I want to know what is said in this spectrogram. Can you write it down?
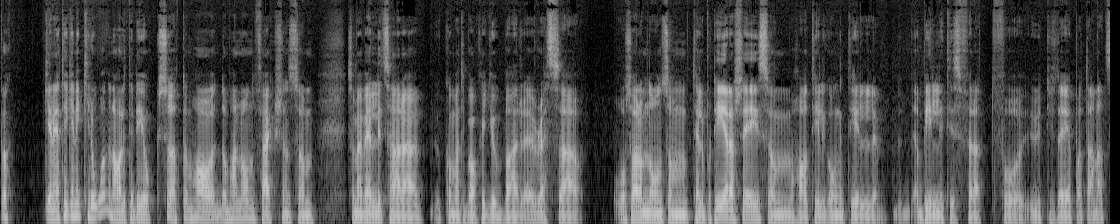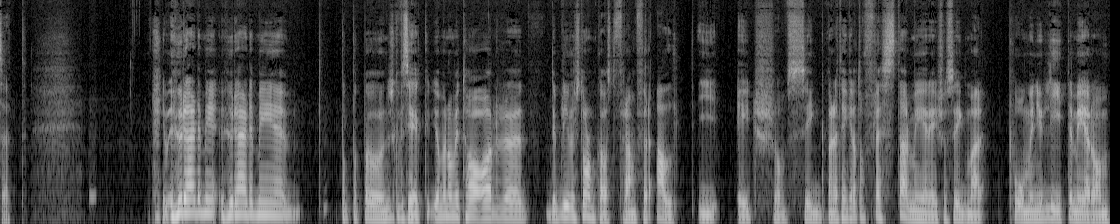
böckerna. Jag tänker Nekronerna har lite det också, att de har, de har någon faction som, som är väldigt så här, komma tillbaka gubbar, ressa och så har de någon som teleporterar sig, som har tillgång till abilities för att få utnyttja det på ett annat sätt. Hur är det med... Hur är det med nu ska vi se. Ja, men om vi tar... Eh, det blir väl Stormcast framför allt i Age of Sigmar. Jag tänker att de flesta arméer i Age of Sigmar påminner ju lite mer om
